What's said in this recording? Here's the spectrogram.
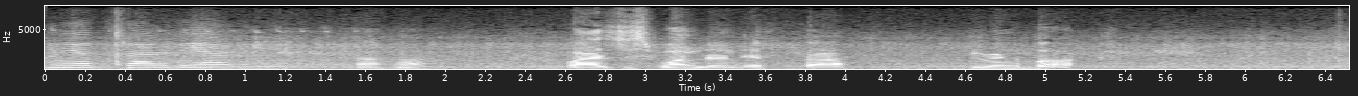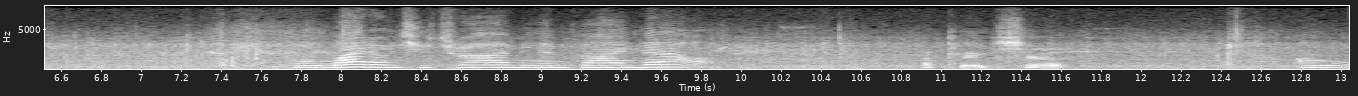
On the other side of the avenue. Uh-huh. Well, I was just wondering if, uh, you were in the book. Well, why don't you try me and find out? Okay, sure. Oh,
